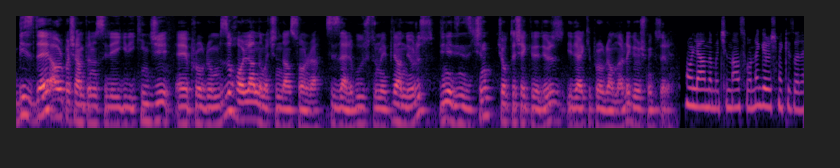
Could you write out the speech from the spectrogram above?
Biz de Avrupa Şampiyonası ile ilgili ikinci e, programımızı Hollanda maçından sonra sizlerle buluşturmayı planlıyoruz. Dinlediğiniz için çok teşekkür ediyoruz. İleriki programlarda görüşmek üzere. Hollanda maçından sonra görüşmek üzere.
